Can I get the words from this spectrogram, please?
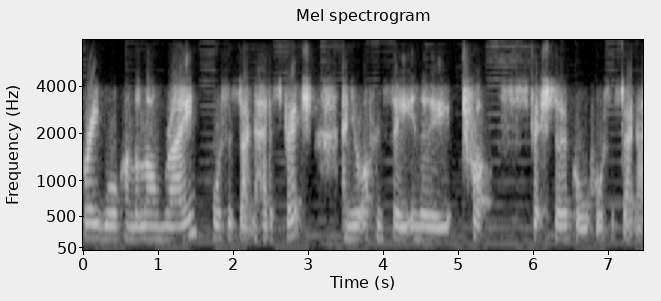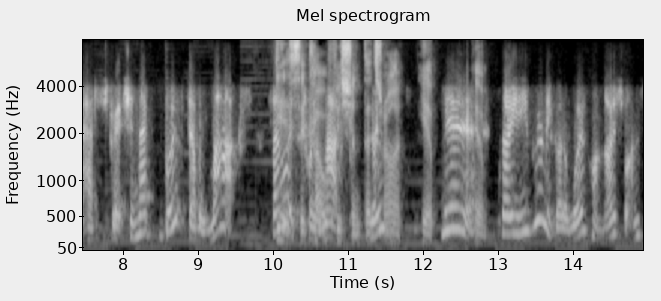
free walk on the long rein, horses don't know how to stretch, and you often see in the trot stretch circle, horses don't know how to stretch, and they're worth double marks. So yes, they're between marks. That's right. Yep. Yeah. Yep. So you've really got to work on those ones.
